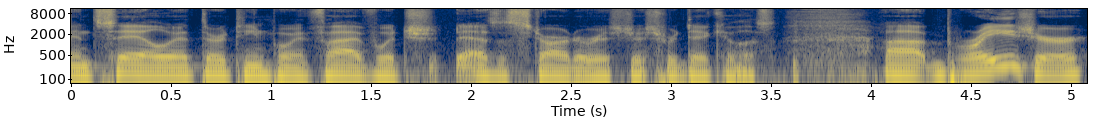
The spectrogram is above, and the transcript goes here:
and Sale, who had 13.5, which as a starter is just ridiculous. Uh, Brasier.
